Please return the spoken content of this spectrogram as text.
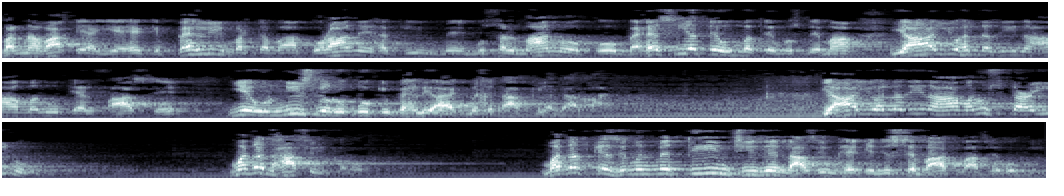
ورنہ واقعہ یہ ہے کہ پہلی مرتبہ قرآن حکیم میں مسلمانوں کو بحثیت امت مسلمہ یا یو الزین آمنو کے الفاظ سے یہ انیسویں رکو کی پہلی آیت میں خطاب کیا جا رہا ہے۔ یا یو الدین آ مدد حاصل کرو۔ مدد کے ضمن میں تین چیزیں لازم ہے کہ جس سے بات واضح ہوگی۔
